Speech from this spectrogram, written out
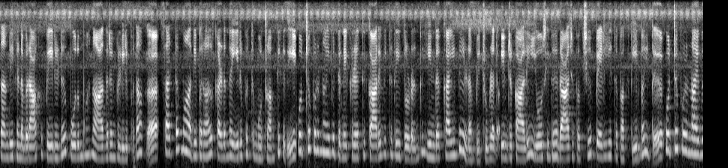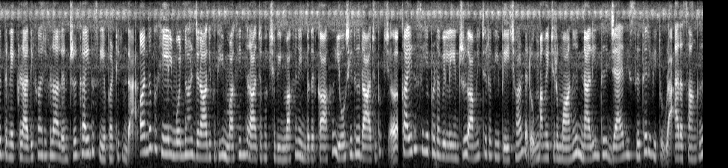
சந்தேக நபராக பெயரிட போதுமான ஆதாரங்கள் இருப்பதாக சட்டமா அதிபரால் கடந்த இருபத்தி மூன்றாம் தேதி குற்றப்புலனாய்வு திணைக்களத்துக்கு அறிவித்ததை தொடர்ந்து இந்த கைது இடம்பெற்றுள்ளது. இன்று காலை யோசித ராஜபக்சே பெலியத்த பகுதியில் வைத்து குற்றப்புலனாய்வு திணைக்கள அதிகாரிகளால் இன்று கைது செய்யப்பட்டிருந்தார். அந்த வகையில் முன்னாள் ஜனாதிபதி மஹிந்த ராஜபக்சவின் மகன் என்பதற்காக யோசித ராஜபக்ச கைது செய்யப்படவில்லை என்று அமைச்சரவை பேச்சாளரும் அமைச்சருமான நலிந்து ஜெயதிசு தெரிவித்துள்ளார். அரசாங்க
